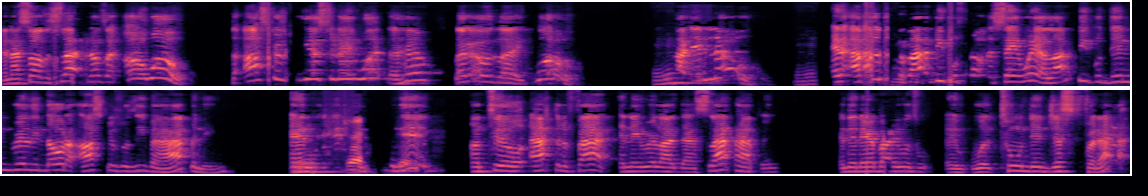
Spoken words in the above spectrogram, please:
And I saw the slap and I was like, oh whoa, the Oscars yesterday? What the hell? Like I was like, whoa. Mm-hmm. I didn't know. Mm-hmm. And I feel like a lot of people felt the same way. A lot of people didn't really know the Oscars was even happening. And mm-hmm. until after the fact, and they realized that slap happened, and then everybody was was tuned in just for that,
